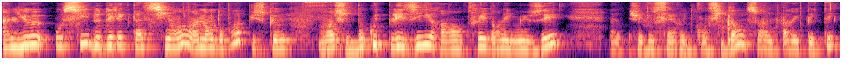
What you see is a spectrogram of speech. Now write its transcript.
un lieu aussi de délectation, un endroit, puisque moi j'ai beaucoup de plaisir à entrer dans les musées. Euh, je vais vous faire une confidence, hein, ne pas répéter,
